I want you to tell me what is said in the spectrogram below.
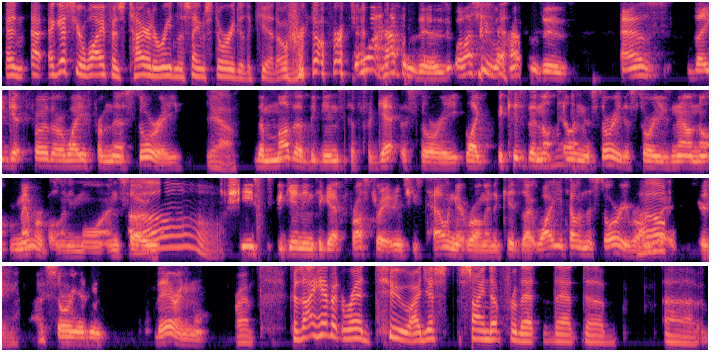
and I, I guess your wife is tired of reading the same story to the kid over and over. So what happens is, well, actually, what happens is, as they get further away from their story, Yeah, the mother begins to forget the story, like because they're not Oh. telling the story. The story is now not memorable anymore, and so. oh, She's beginning to get frustrated and she's telling it wrong. And the kid's like, Why are you telling the story wrong? Oh, Because okay. The story isn't there anymore. Right because I haven't read two. I just signed up for that that uh, uh,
